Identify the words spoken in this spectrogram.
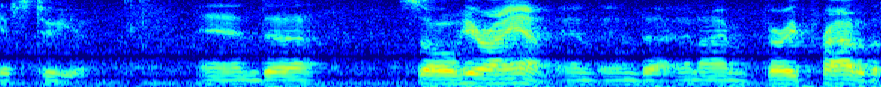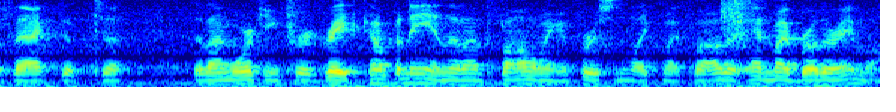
gets to you, and uh, so here I am, and and uh, and I'm very proud of the fact that uh, that I'm working for a great company and that I'm following a person like my father and my brother Amo.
